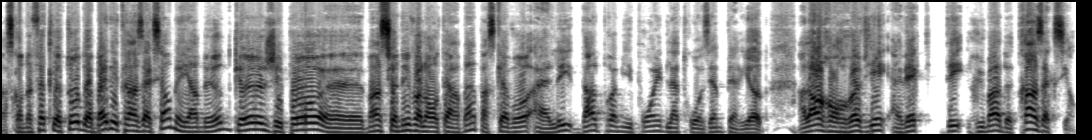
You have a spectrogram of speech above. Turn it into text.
parce qu'on a fait le tour de bien des transactions, mais il y en a une que je n'ai pas euh, mentionnée volontairement parce qu'elle va aller dans le premier point de la troisième période. Alors, on revient avec des rumeurs de transactions.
